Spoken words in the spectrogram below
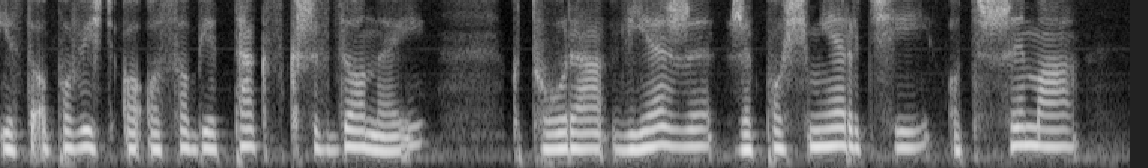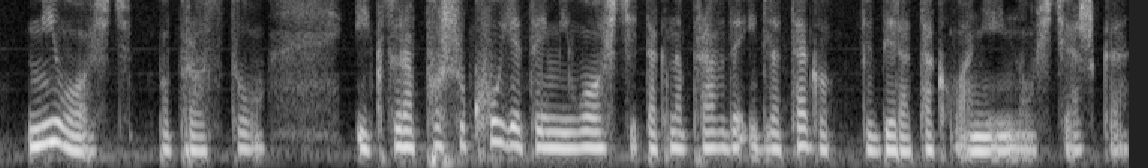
Jest to opowieść o osobie tak skrzywdzonej, która wierzy, że po śmierci otrzyma miłość po prostu i która poszukuje tej miłości tak naprawdę i dlatego wybiera taką, a nie inną ścieżkę,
